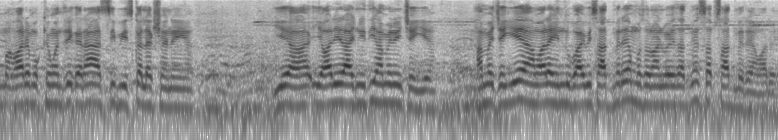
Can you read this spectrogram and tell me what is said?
हमारे मुख्यमंत्री कह रहे हैं अस्सी बीस का लक्ष्य नहीं है, ये ये वाली राजनीति हमें नहीं चाहिए। हमें चाहिए हमारे हिंदू भाई भी साथ में रहे, मुसलमान भाई साथ में, सब साथ में रहे हमारे।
